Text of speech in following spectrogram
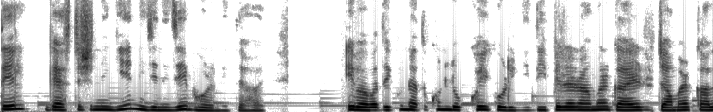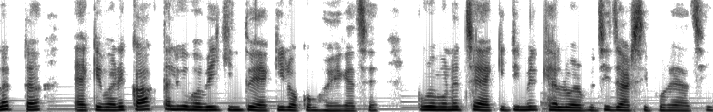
তেল গ্যাস স্টেশনে গিয়ে নিজে নিজেই ভরে নিতে হয়। এ বাবা দেখুন, এতক্ষণ লক্ষ্যই করিনি। দীপের আর আমার গায়ের জামার কালারটা একেবারে কাকতালীয়ভাবেই কিন্তু একই রকম হয়ে গেছে। পুরো মনে হচ্ছে একই টিমের খেলোয়াড় বুঝি জার্সি পরে আছি।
